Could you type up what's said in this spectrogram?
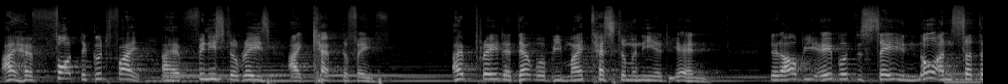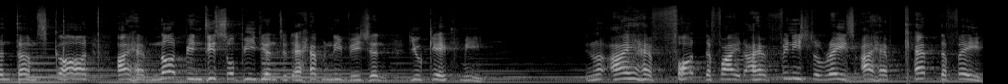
I have fought the good fight. I have finished the race. I kept the faith. I pray that that will be my testimony at the end that I'll be able to say in no uncertain terms, God, I have not been disobedient to the heavenly vision you gave me. You know, I have fought the fight, I have finished the race, I have kept the faith.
